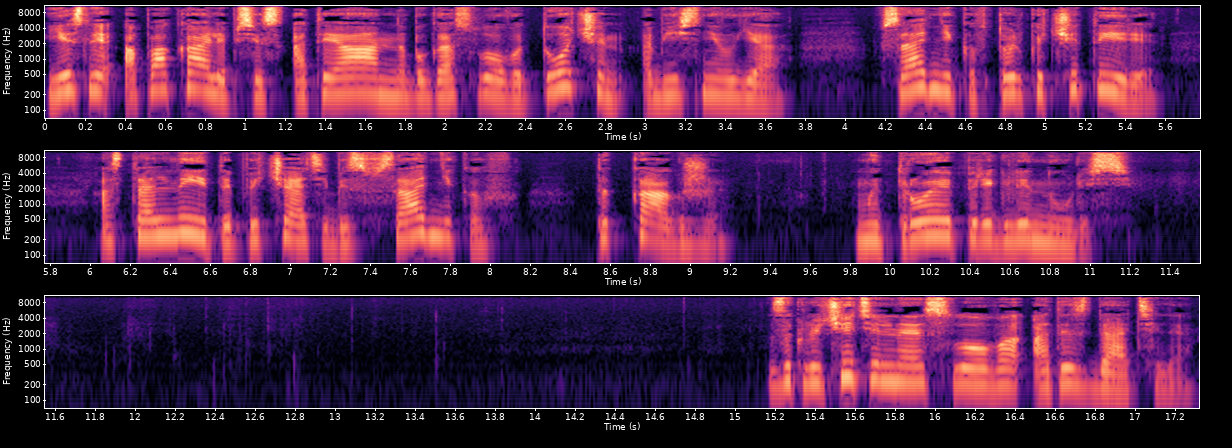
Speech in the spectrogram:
«Если апокалипсис от Иоанна Богослова точен, — объяснил я, — всадников только четыре. Остальные-то печати без всадников. Так как же?» Мы трое переглянулись. Заключительное слово от издателя.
